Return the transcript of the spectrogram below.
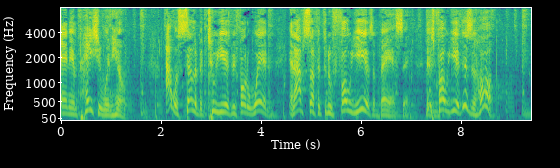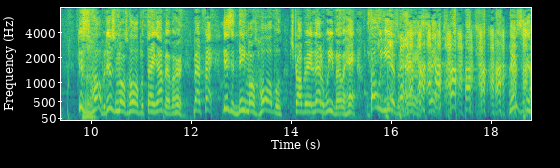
and impatient with him. I was celibate two years before the wedding, and I've suffered through four years of bad sex. This mm-hmm. four years, this is horrible. This is mm. horrible. This is the most horrible thing I've ever heard. Matter of fact, this is the most horrible strawberry letter we've ever had. Four years of bad sex. This is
